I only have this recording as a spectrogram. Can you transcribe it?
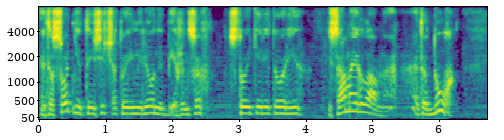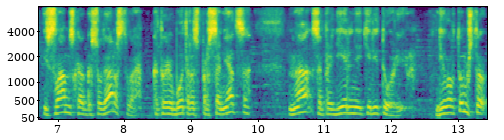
Это сотни тысяч, а то и миллионы беженцев с той территории. И самое главное, это дух исламского государства, которое будет распространяться на сопредельные территории. Дело в том, что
